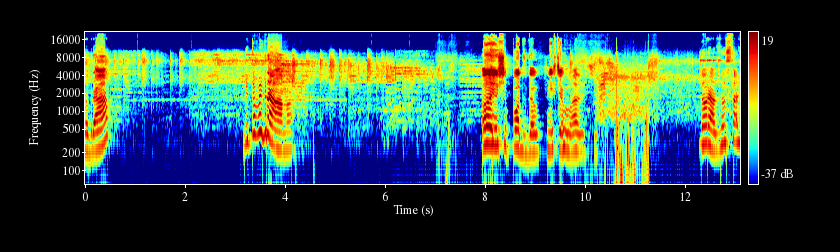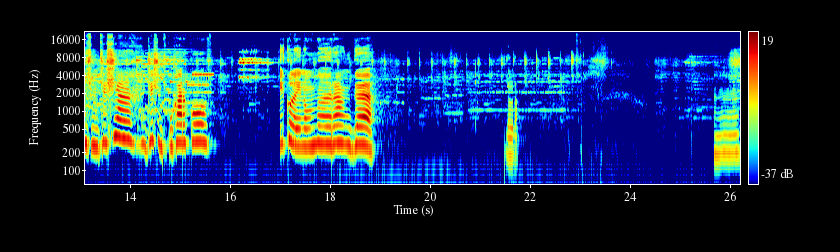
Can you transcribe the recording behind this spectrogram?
Dobra. My to wygramy. O, już się poddał. Nie chciał walczyć. Dobra, zostaliśmy 10, 10 pucharków i kolejną rangę. Dobra. Mm.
